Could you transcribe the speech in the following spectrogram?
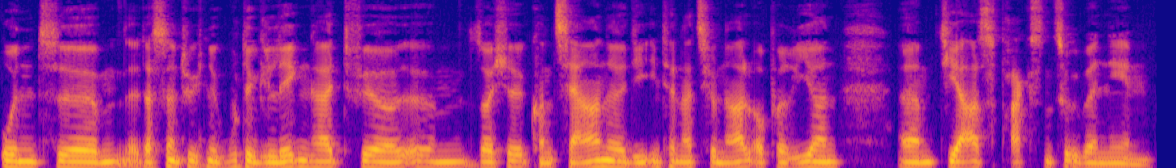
Und ähm, das ist natürlich eine gute Gelegenheit für ähm, solche Konzerne, die international operieren, ähm, Tierarztpraxen zu übernehmen.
